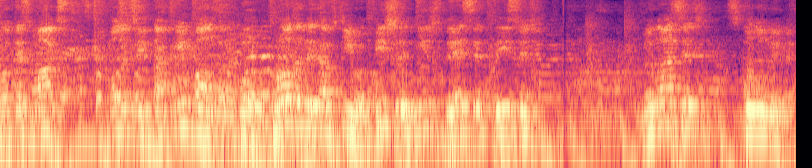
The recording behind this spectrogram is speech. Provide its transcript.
молодець, Макс, молодці. Так, крім бал зараховую. Проданих автівок більше ніж 10 тисяч. 12 з половиною.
